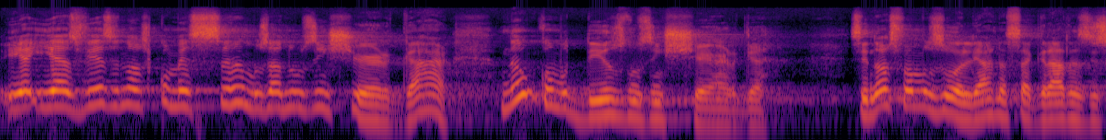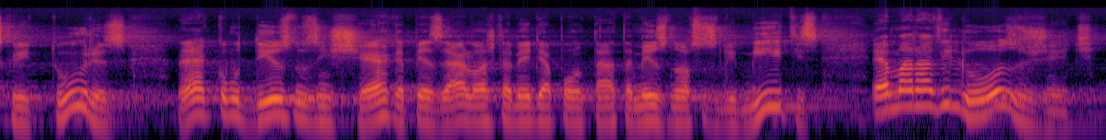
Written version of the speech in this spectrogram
E, e às vezes nós começamos a nos enxergar não como Deus nos enxerga. Se nós formos olhar nas Sagradas Escrituras, né, como Deus nos enxerga, apesar, logicamente, de apontar também os nossos limites, é maravilhoso, gente.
